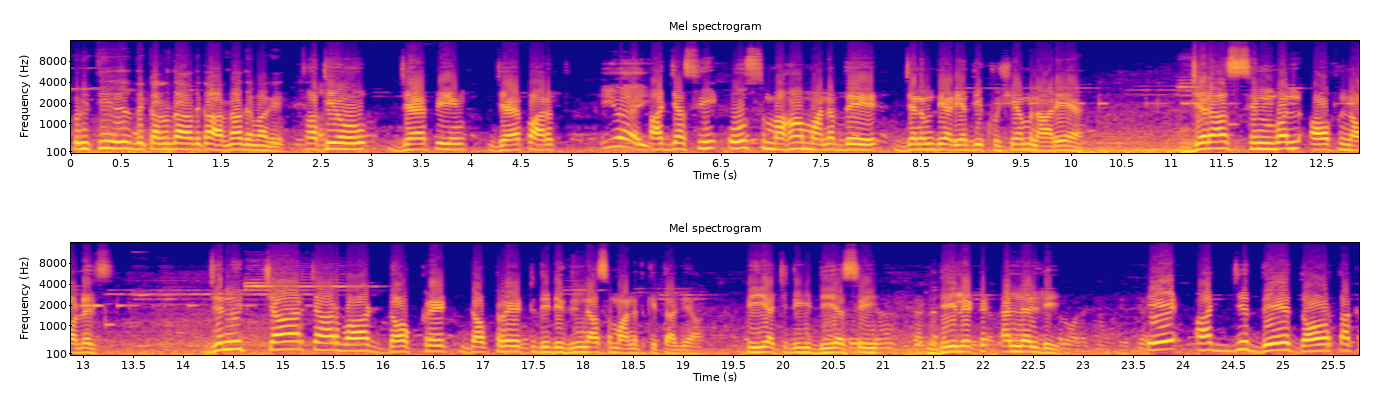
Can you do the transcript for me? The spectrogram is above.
ਕੁਰੀਤੀ ਕਰਨ ਦਾ ਅਧਿਕਾਰ ਨਾ ਦੇਵਾਂਗੇ। ਸਾਥੀਓ, ਜੈ ਭੀਮ, ਜੈ ਭਾਰਤ। ਕੀ ਹੋਇਆ ਜੀ? ਅੱਜ ਅਸੀਂ ਉਸ ਮਹਾਮਾਨਵ ਦੇ ਜਨਮ ਦਿਹਾੜਿਆਂ ਦੀ ਖੁਸ਼ੀਆਂ ਮਨਾ ਰਹੇ ਹਾਂ। ਜਿਹੜਾ ਸਿੰਬਲ ਆਫ ਨੌਲੇਜ ਜਿਹਨੂੰ ਚਾਰ ਚਾਰ ਵਾਰ ਡਾਕਟਰੇਟ ਡਾਕਟਰੇਟ ਦੀ ਡਿਗਰੀ ਨਾਲ ਸਨਮਾਨਿਤ ਕੀਤਾ ਗਿਆ। P H D D S C D Litt L L D ਇਹ ਅੱਜ ਦੇ ਦੌਰ ਤੱਕ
